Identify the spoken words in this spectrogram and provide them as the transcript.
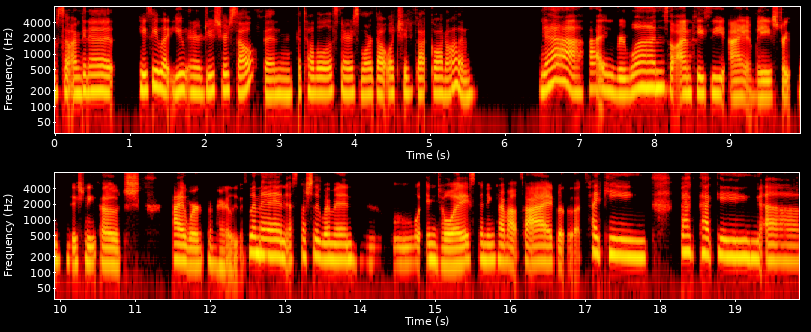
So I'm going to, Casey, let you introduce yourself and tell the listeners more about what you've got going on. Yeah. Hi, everyone. So I'm Casey. I am a strength and conditioning coach. I work primarily with women, especially women who enjoy spending time outside, whether that's hiking, backpacking, uh,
